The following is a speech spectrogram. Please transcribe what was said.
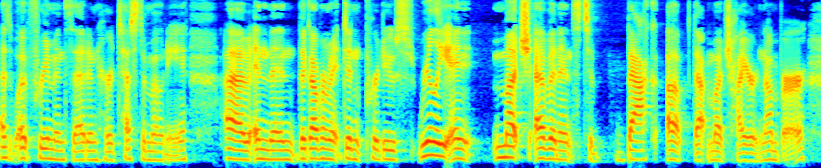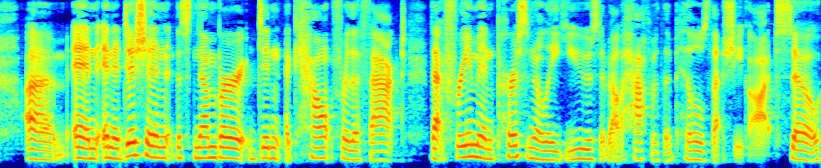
as what Freeman said in her testimony, uh, and then the government didn't produce really any, much evidence to back up that much higher number. Um, and in addition, this number didn't account for the fact that Freeman personally used about half of the pills that she got. So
